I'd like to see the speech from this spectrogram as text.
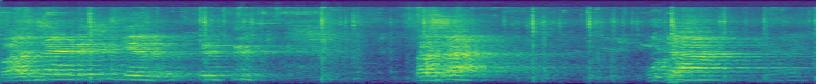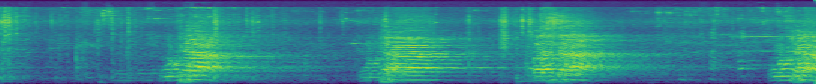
कॉन्सन्ट्रेशन केलं. बसा. उठा. उठा. उठा. बसा. उठा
